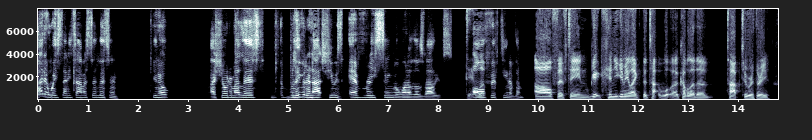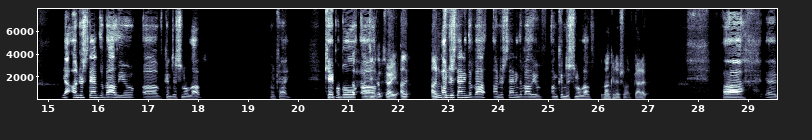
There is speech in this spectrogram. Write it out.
I didn't waste any time. I said, listen, you know, I showed her my list. Believe it or not, she was every single one of those values. Damn, all look, 15 of them. All 15. Can you give me like the top, a couple of the top two or three? Yeah, understand the value of conditional love. Okay. Capable oh, of. I'm sorry. Un- understanding the val- understanding the value of unconditional love. Of unconditional love. Got it. Uh, uh,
